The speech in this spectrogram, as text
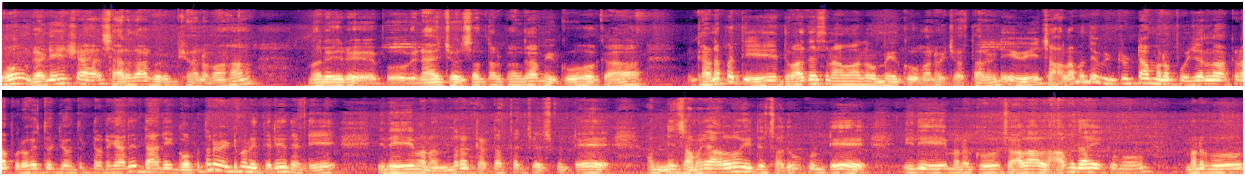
ఓం గణేష శారదా గురుభ్యో నమ. మరి రేపు వినాయక చవితి సందర్భంగా మీకు ఒక గణపతి ద్వాదశ నామాలు మీకు మనవి చేస్తారండి. ఇవి చాలామంది వింటుంటాం మన పూజల్లో అక్కడ పురోహితులు చెబుతుంటారు కానీ దాని గొప్పతనం ఏంటి మనకు తెలియదండి. ఇది మనందరం కంఠస్థం చేసుకుంటే అన్ని సమయాల్లో ఇది చదువుకుంటే ఇది మనకు చాలా లాభదాయకము. మనకు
